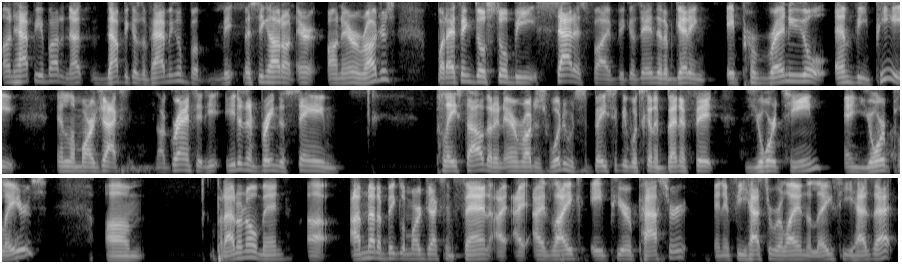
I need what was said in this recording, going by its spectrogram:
unhappy about it. Not not because of having him, but mi- missing out on Aaron, on Aaron Rodgers. But I think they'll still be satisfied because they ended up getting a perennial MVP in Lamar Jackson. Now, granted, he, he doesn't bring the same play style that an Aaron Rodgers would, which is basically what's going to benefit your team and your players. Um, but I don't know, man. Uh, I'm not a big Lamar Jackson fan. I, I I like a pure passer, and if he has to rely on the legs, he has that.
